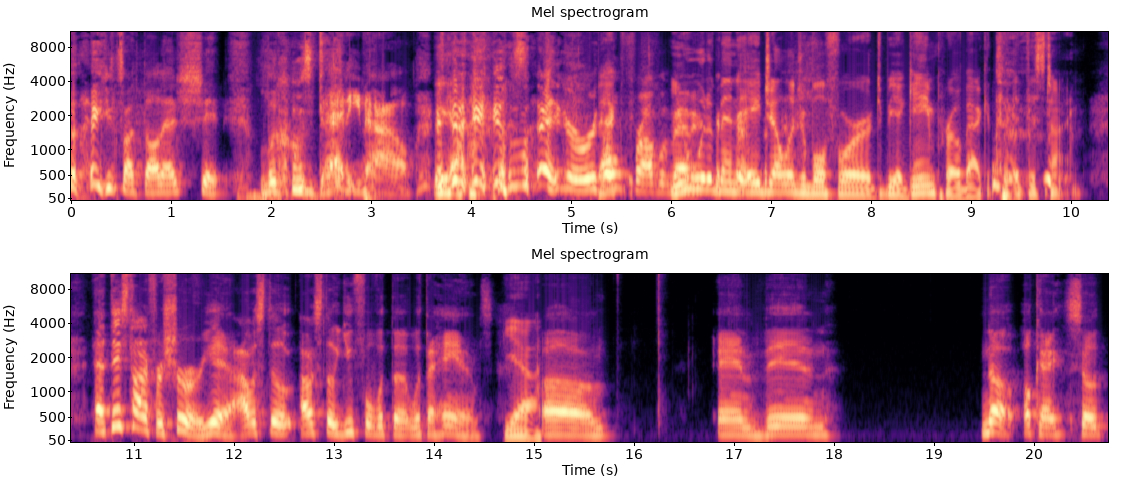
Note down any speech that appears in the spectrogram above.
like, you talked all that shit. Look who's daddy now. Yeah. it was like real Back- problematic. You would have been age eligible for to be a game pro back at, at this time. At this time for sure. Yeah, I was still I was still youthful with the with the hands. Yeah. Um, and then no, okay. So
